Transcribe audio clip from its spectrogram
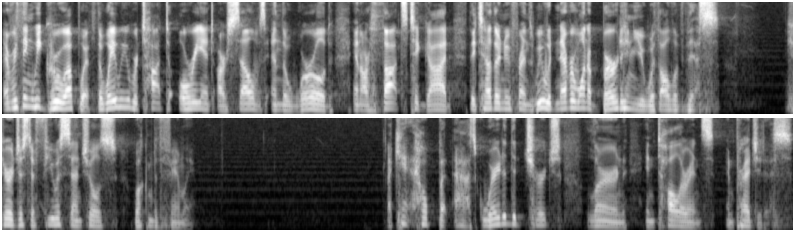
Everything we grew up with, the way we were taught to orient ourselves and the world and our thoughts to God, they tell their new friends, we would never want to burden you with all of this. Here are just a few essentials Welcome to the family. I can't help but ask where did the church learn intolerance and prejudice?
